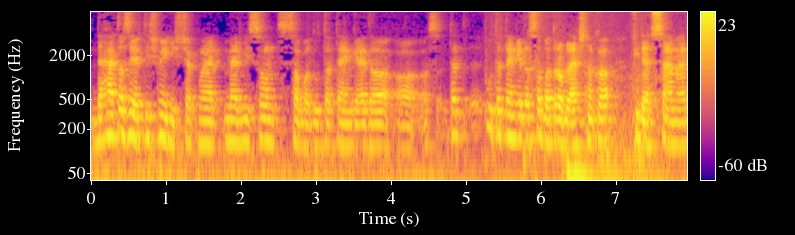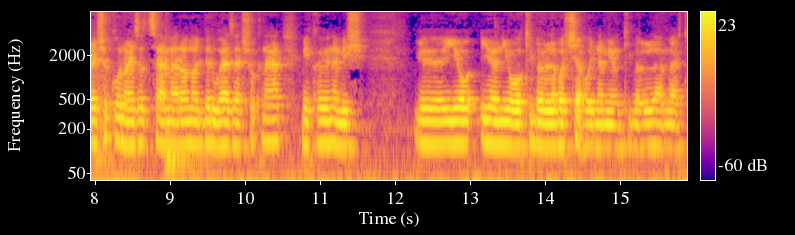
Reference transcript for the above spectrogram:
de hát azért is mégiscsak, mert, mert viszont szabad utat enged a, a, a, tehát utat enged a szabad rablásnak a Fidesz számára és a kormányzat számára a nagy beruházásoknál, még ha ő nem is jön jól ki belőle, vagy sehogy nem jön ki belőle, mert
